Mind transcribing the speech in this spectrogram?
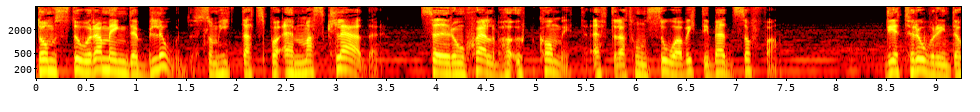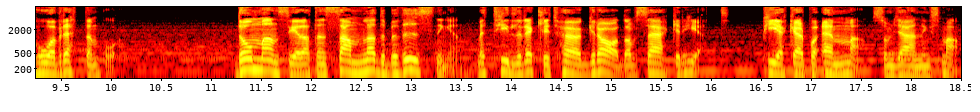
De stora mängder blod som hittats på Emmas kläder säger hon själv har uppkommit efter att hon sovit i bäddsoffan. Det tror inte hovrätten på. De anser att den samlade bevisningen med tillräckligt hög grad av säkerhet pekar på Emma som gärningsman.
